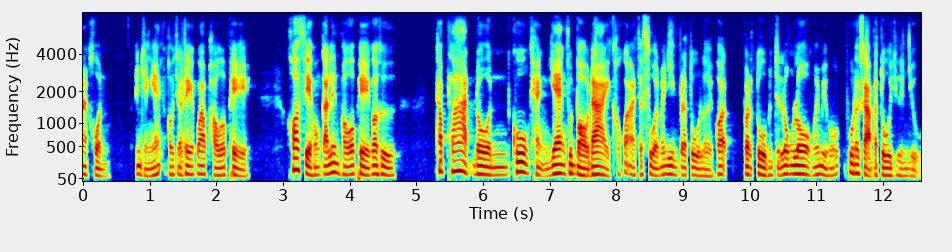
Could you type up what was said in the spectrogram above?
5 คน อย่างเงี้ยเขาจะเรียกว่า power play ข้อเสียของการเล่น power play ก็คือ ถ้าพลาดโดนคู่แข่งแย่งฟุตบอลได้ เขาก็อาจจะสวนมายิงประตูเลย เพราะประตูมันจะโล่งๆ ไม่มีผู้รักษาประตูยืนอยู่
